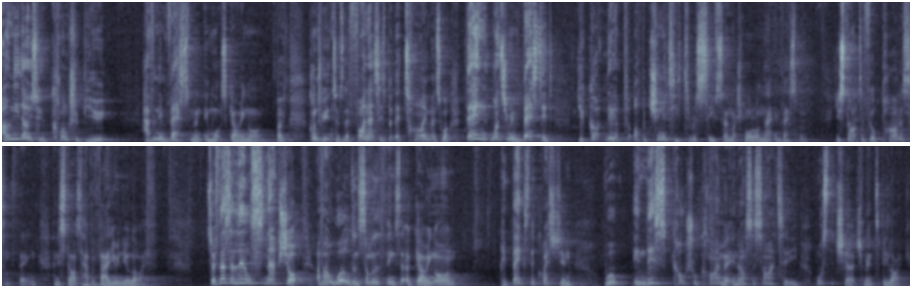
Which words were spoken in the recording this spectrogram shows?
Only those who contribute have an investment in what's going on, both contribute in terms of their finances, but their time as well. Then, once you're invested, you've got the opportunity to receive so much more on that investment. You start to feel part of something, and it starts to have a value in your life. So, if that's a little snapshot of our world and some of the things that are going on, it begs the question well, in this cultural climate, in our society, what's the church meant to be like?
